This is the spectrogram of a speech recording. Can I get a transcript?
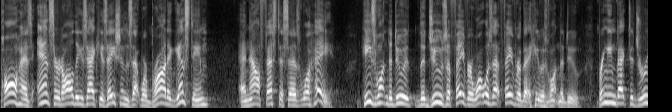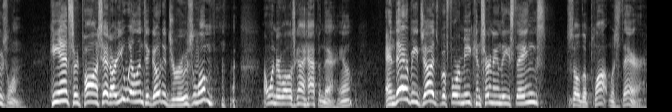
Paul has answered all these accusations that were brought against him. And now Festus says, Well, hey, he's wanting to do the Jews a favor. What was that favor that he was wanting to do? Bring him back to Jerusalem. He answered Paul and said, Are you willing to go to Jerusalem? I wonder what was going to happen there, you know? And there be judged before me concerning these things. So the plot was there.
